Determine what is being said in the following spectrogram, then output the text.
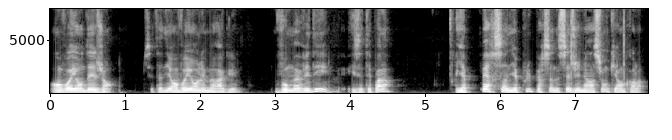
envoyons des gens, c'est-à-dire envoyons les Meraglim. Vous m'avez dit, ils n'étaient pas là. Il n'y a personne, il n'y a plus personne de cette génération qui est encore là.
